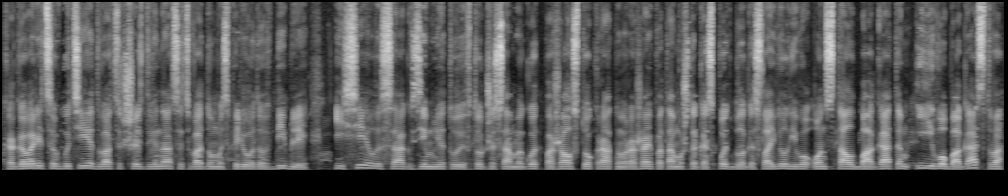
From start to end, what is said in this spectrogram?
Как говорится в Бытие 26.12 в одном из переводов Библии, «И сеял Исаак в земле то и в тот же самый год пожал стократный урожай, потому что Господь благословил его, он стал богатым, и его богатство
